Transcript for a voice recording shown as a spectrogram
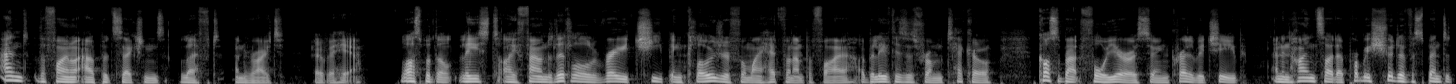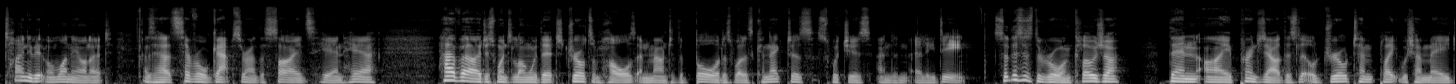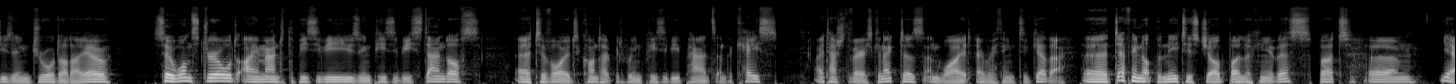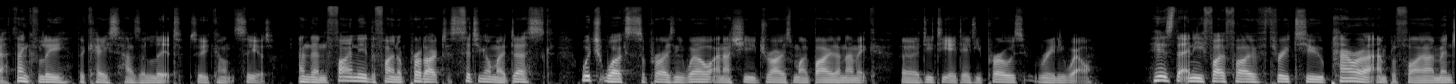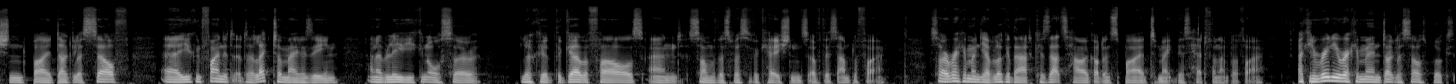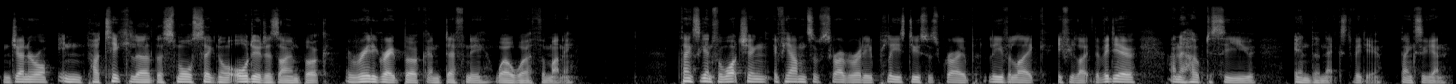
and the final output sections left and right over here. Last but not least, I found a little very cheap enclosure for my headphone amplifier. I believe this is from Teko. It costs about 4 euros, so incredibly cheap. And in hindsight, I probably should have spent a tiny bit more money on it, as it had several gaps around the sides here and here. However, I just went along with it, drilled some holes and mounted the board as well as connectors, switches and an LED. So this is the raw enclosure. Then I printed out this little drill template which I made using draw.io so once drilled, I mounted the PCB using PCB standoffs uh, to avoid contact between PCB pads and the case. I attached the various connectors and wired everything together. Uh, definitely not the neatest job by looking at this, but um, yeah, thankfully the case has a lid, so you can't see it. And then finally, the final product sitting on my desk, which works surprisingly well and actually drives my beyerdynamic uh, DT880 Pros really well. Here's the NE5532 power amplifier I mentioned by Douglas Self. Uh, you can find it at Elektor magazine, and I believe you can also look at the Gerber files and some of the specifications of this amplifier. So I recommend you have a look at that because that's how I got inspired to make this headphone amplifier. I can really recommend Douglas Self's books in general, in particular the Small Signal Audio Design book, a really great book and definitely well worth the money. Thanks again for watching. If you haven't subscribed already, please do subscribe, leave a like if you like the video, and I hope to see you in the next video. Thanks again.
